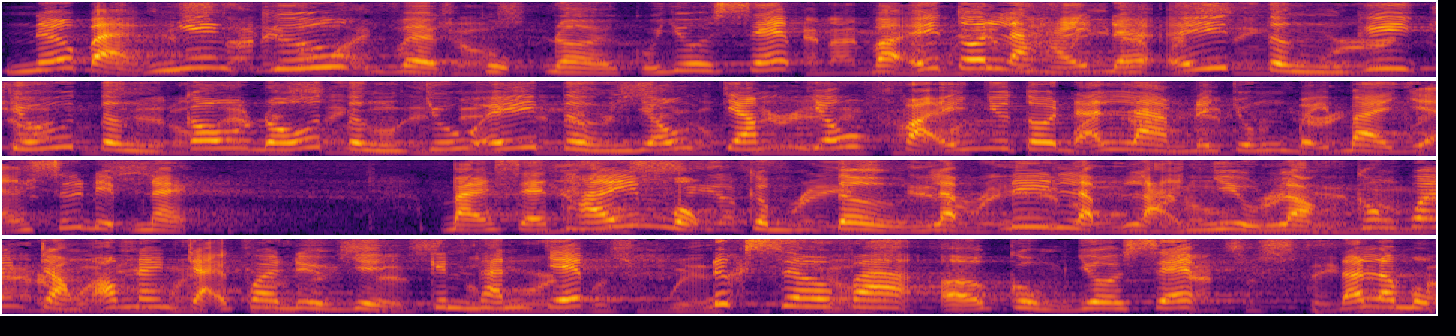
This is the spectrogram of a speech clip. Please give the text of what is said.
nếu bạn nghiên cứu về cuộc đời của Joseph và ý tôi là hãy để ý từng ghi chú, từng câu đố, từng chú ý, từng dấu chấm, dấu phẩy như tôi đã làm để chuẩn bị bài giảng sứ điệp này. Bạn sẽ thấy một cụm từ lặp đi lặp lại nhiều lần, không quan trọng ông đang trải qua điều gì. Kinh Thánh chép, Đức Sê-va ở cùng Joseph. Đó là một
